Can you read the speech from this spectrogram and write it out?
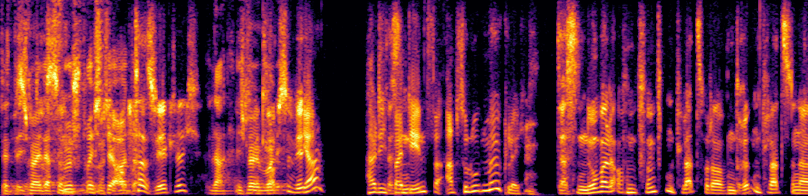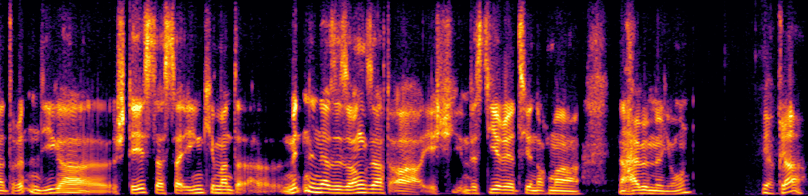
Das, ich meine, dafür spricht ja. Glaubst du das wirklich? Na, ich meine, Glaubst du wirklich? Ja, halte ich Das bei sind- denen für absolut möglich. dass nur weil du auf dem fünften Platz oder auf dem dritten Platz in der dritten Liga äh, stehst, dass da irgendjemand äh, mitten in der Saison sagt, ah, ich investiere jetzt hier nochmal eine halbe Million. Ja, klar.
